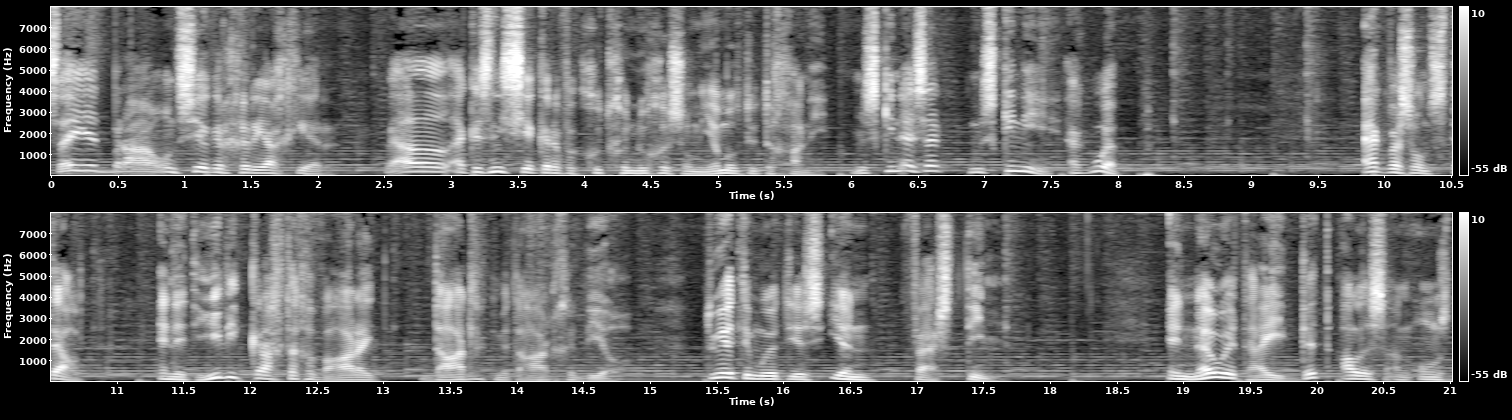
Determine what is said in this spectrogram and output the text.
Sy het bra onseker gereageer. Wel, ek is nie seker of ek goed genoeg is om hemel toe te gaan nie. Miskien is ek, miskien nie. Ek hoop. Ek was ontstel en het hierdie kragtige waarheid dadelik met haar gedeel. 2 Timoteus 1 vers 10. En nou het hy dit alles aan ons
